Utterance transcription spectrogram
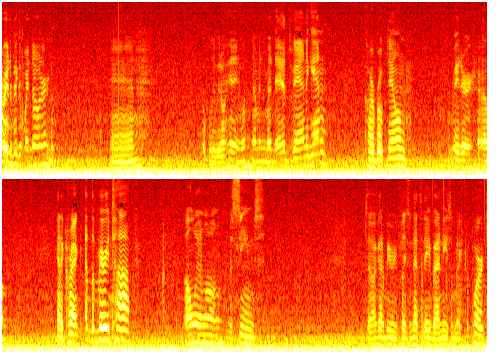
getting ready to pick up my daughter. And hopefully we don't hit anyone. I'm in my dad's van again. Car broke down. Raider um, had a crack at the very top, all the way along the seams. So I gotta be replacing that today, but I need some extra parts.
